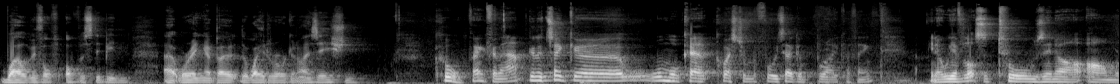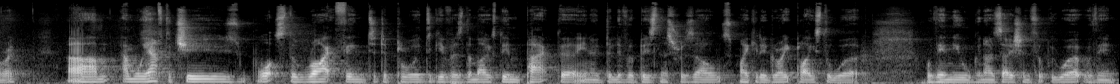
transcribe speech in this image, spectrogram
while we've obviously been uh, worrying about the wider organisation. Cool, thank you for that. I'm going to take uh, one more question before we take a break. I think you know we have lots of tools in our armoury. Um, and we have to choose what's the right thing to deploy to give us the most impact, uh, you know, deliver business results, make it a great place to work within the organisations that we work within.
